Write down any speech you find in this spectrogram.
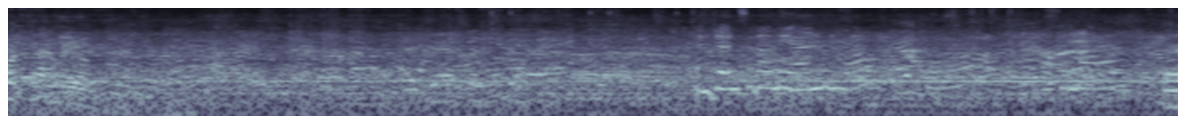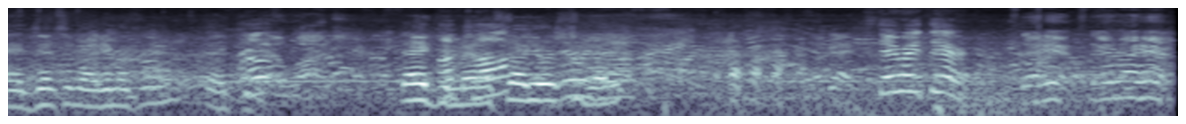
more time later. And Jensen on the end, yeah? And Jensen right here, my friend. Thank you. Oh, Thank you, Up man. I top. saw yours There too, buddy. go. stay right there. Stay here. Stay right here.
